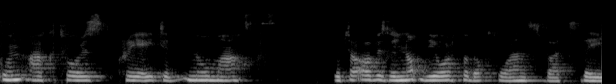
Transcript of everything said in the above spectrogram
Kun actors created Noh masks, which are obviously not the orthodox ones, but they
